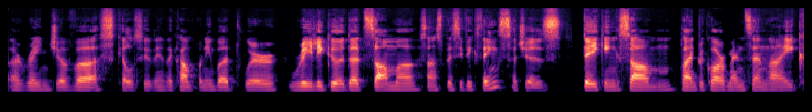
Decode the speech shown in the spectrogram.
a range of uh, skills within the company, but we're really good at some uh, some specific things, such as taking some client requirements and like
